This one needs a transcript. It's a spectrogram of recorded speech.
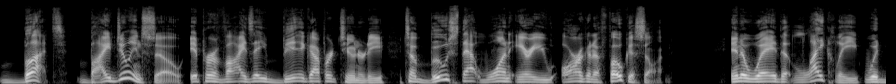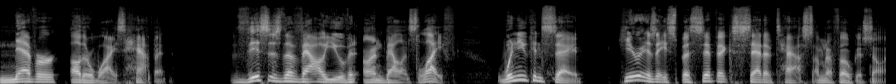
but by doing so, it provides a big opportunity to boost that one area you are going to focus on in a way that likely would never otherwise happen. This is the value of an unbalanced life. When you can say, here is a specific set of tasks I'm going to focus on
